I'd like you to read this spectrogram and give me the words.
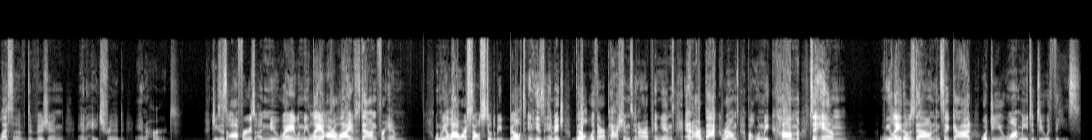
less of division and hatred and hurt. Jesus offers a new way when we lay our lives down for him when we allow ourselves still to be built in His image, built with our passions and our opinions and our backgrounds, but when we come to Him, we lay those down and say, God, what do you want me to do with these?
